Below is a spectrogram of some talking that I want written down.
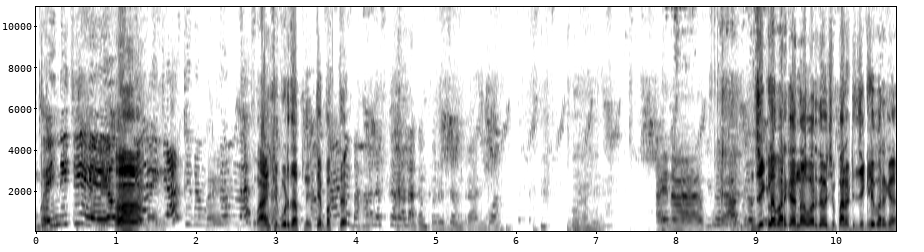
बहिणीची आहे. अं. बहिणीची असती तर जमलं आणखी कुठं जात नाही? ते फक्त भावालाच करावं लागेल परत जाऊन राहून आहे ना पुढे आपलं जिंकलं बरं का? नवरदेवाची पार्टी जिंकली बरं का?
